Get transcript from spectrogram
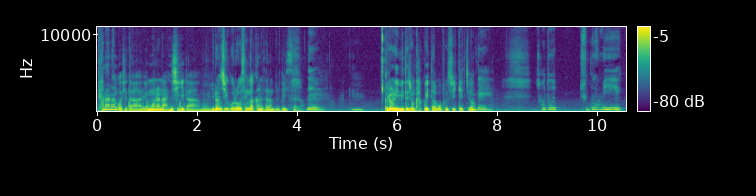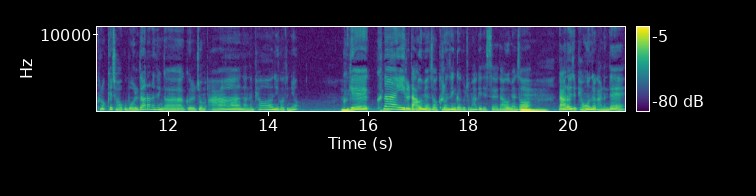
편안한 것이다, 영원한 안식이다, 뭐 이런 식으로 생각하는 사람들도 있어요. 네. 음. 그런 의미도 좀 갖고 있다고 볼 수 있겠죠. 네. 저도 죽음이 그렇게 저하고 멀다라는 생각을 좀 안 하는 편이거든요. 음. 그게 큰 아이를 낳으면서 그런 생각을 좀 하게 됐어요. 낳으면서 음. 나러 이제 병원을 가는데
